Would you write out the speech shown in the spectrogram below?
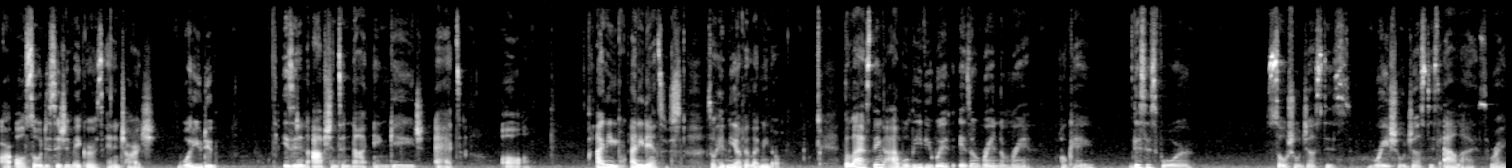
are also decision makers and in charge? What do you do? Is it an option to not engage at all? I need I need answers. So hit me up and let me know. The last thing I will leave you with is a random rant. Okay? This is for social justice racial justice allies, right?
